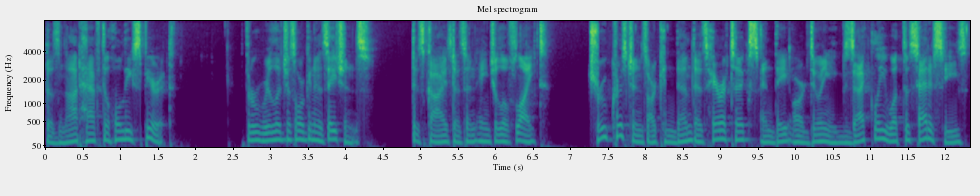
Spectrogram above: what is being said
does not have the Holy Spirit, through religious organizations disguised as an angel of light. True Christians are condemned as heretics and they are doing exactly what the Sadducees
